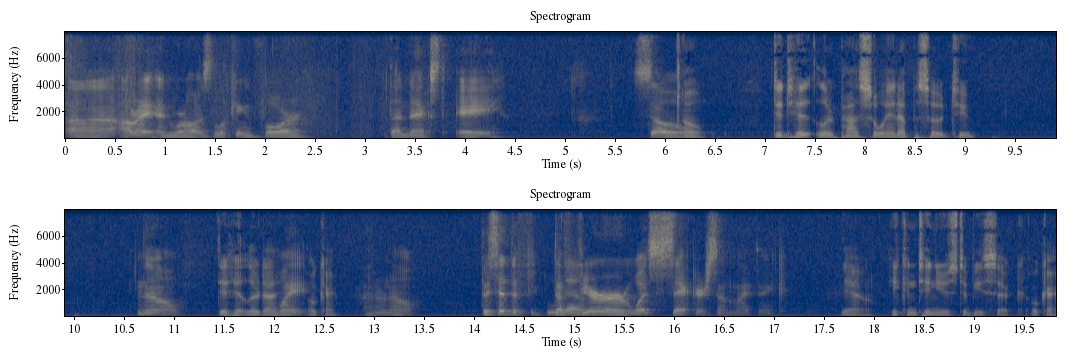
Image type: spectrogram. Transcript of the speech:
Uh, all right, and we're always looking for the next A. So Oh, did Hitler pass away in episode two? no, Did Hitler die? Wait. Okay. I don't know. They said the the No. Führer was sick or something. I think. Yeah, he continues to be sick. Okay.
